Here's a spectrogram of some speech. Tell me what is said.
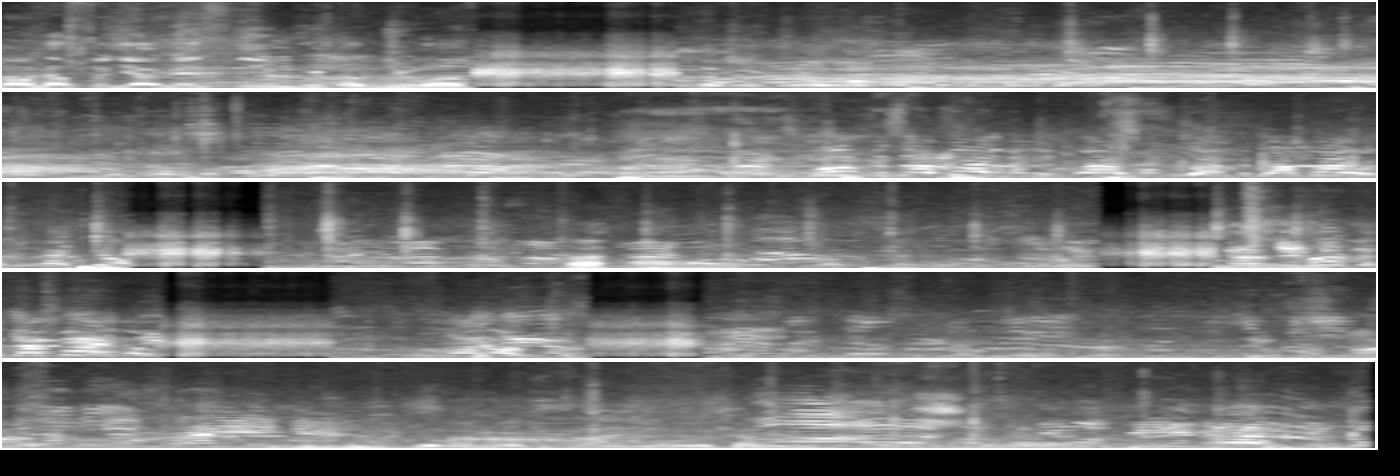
думал, сейчас судья вместе с ним будет обниматься. Сколько добавили? А, ну сколько добавили? Котел? Сколько добавил? Переиграли, ну,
